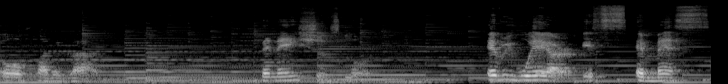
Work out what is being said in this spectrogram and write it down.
Oh, Father God, the nations, Lord, everywhere is a mess.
